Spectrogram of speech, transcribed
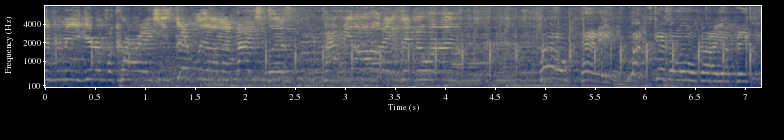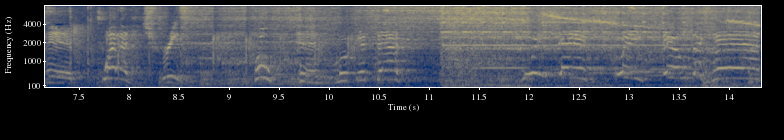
That's it for me. Get her for Carly. She's definitely on that nice list. Happy holidays, everyone. Okay, let's give the little guy a big hand. What a treat. Oh, and look at that. We did it! We filled the can!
